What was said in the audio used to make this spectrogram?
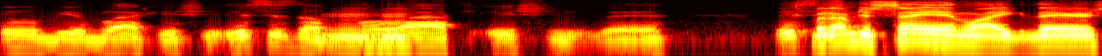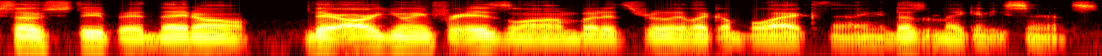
it would be a black issue. This is a Mhm. black issue, man. This But is, I'm just saying, like they're so stupid. They don't. They're arguing for Islam, but it's really like a black thing. It doesn't make any sense.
